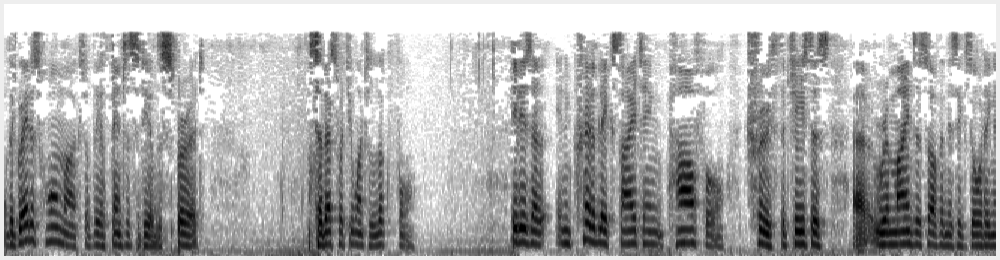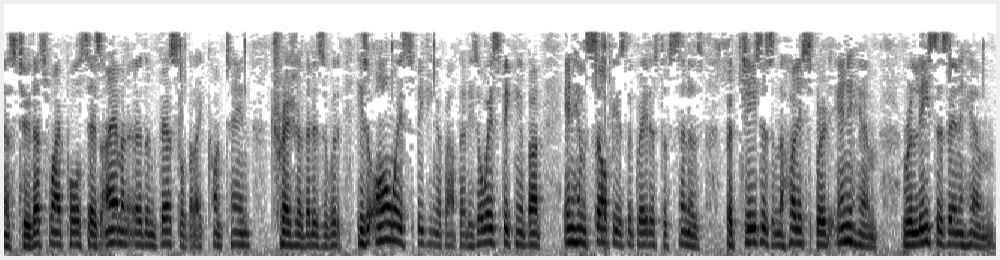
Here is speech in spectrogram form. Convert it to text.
are the greatest hallmarks of the authenticity of the Spirit. So that's what you want to look for. It is an incredibly exciting, powerful truth that Jesus uh, reminds us of and is exhorting us to. That's why Paul says, I am an earthen vessel, but I contain treasure that is with. He's always speaking about that. He's always speaking about in himself he is the greatest of sinners, but Jesus and the Holy Spirit in him releases in him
